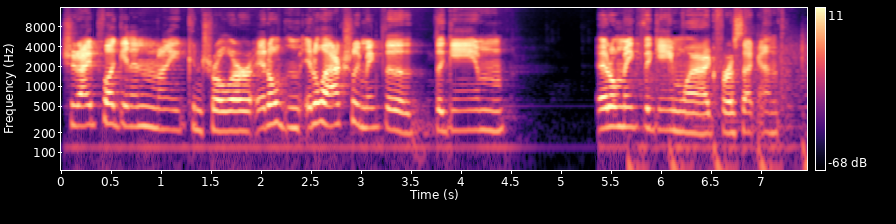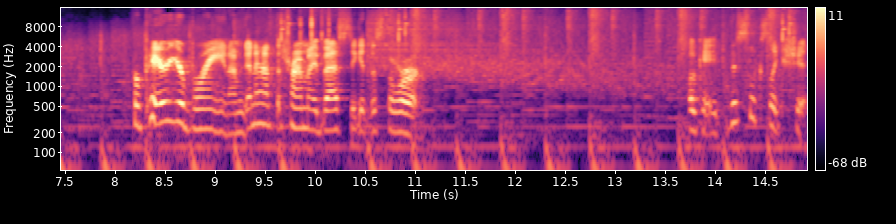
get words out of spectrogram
Should I plug it in my controller? It'll it'll actually make the the game it'll make the game lag for a second. Prepare your brain. I'm gonna have to try my best to get this to work. Okay, this looks like shit.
